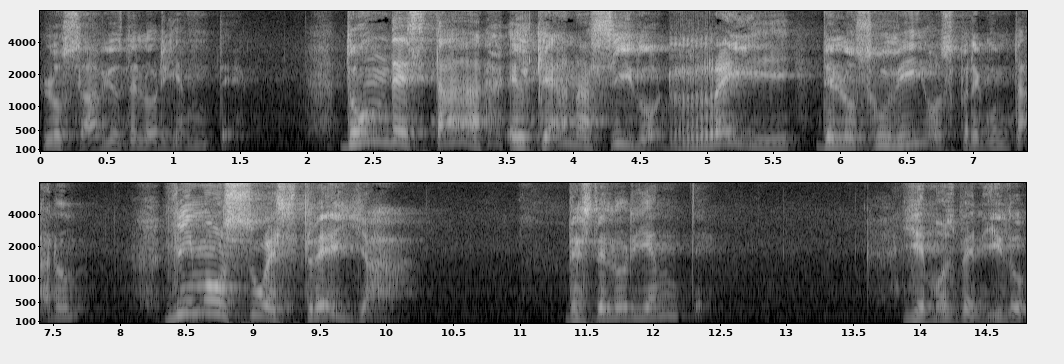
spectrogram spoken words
los sabios del oriente. ¿Dónde está el que ha nacido rey de los judíos? Preguntaron. Vimos su estrella desde el oriente y hemos venido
